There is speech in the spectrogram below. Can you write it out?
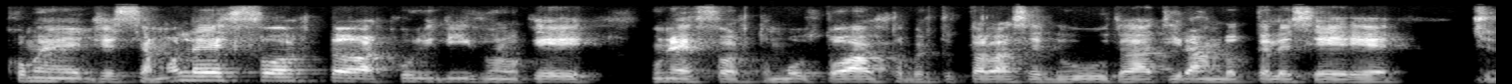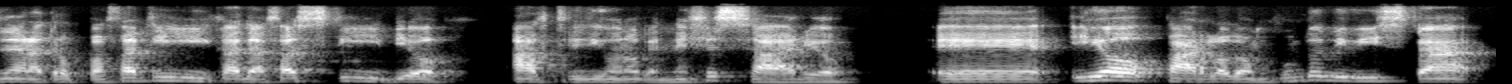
come gestiamo l'effort? Alcuni dicono che un effort molto alto per tutta la seduta, tirando tutte le serie, genera troppa fatica, dà fastidio, altri dicono che è necessario. Eh, io parlo da un punto di vista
